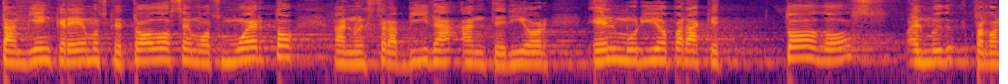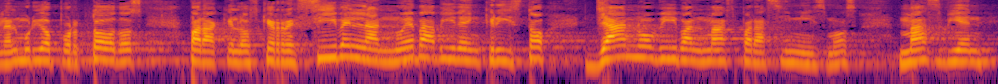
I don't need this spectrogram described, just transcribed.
también creemos que todos hemos muerto a nuestra vida anterior. Él murió para que todos, perdón, Él murió por todos, para que los que reciben la nueva vida en Cristo ya no vivan más para sí mismos, más bien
